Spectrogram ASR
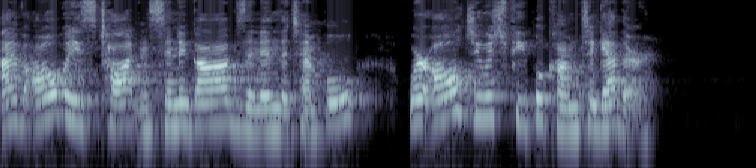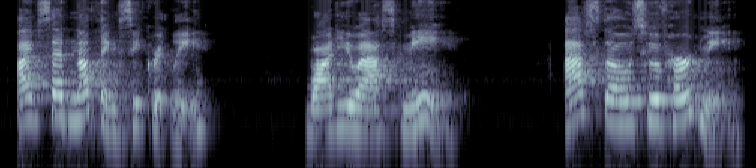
I've always taught in synagogues and in the temple where all Jewish people come together. I've said nothing secretly. Why do you ask me? Ask those who have heard me.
